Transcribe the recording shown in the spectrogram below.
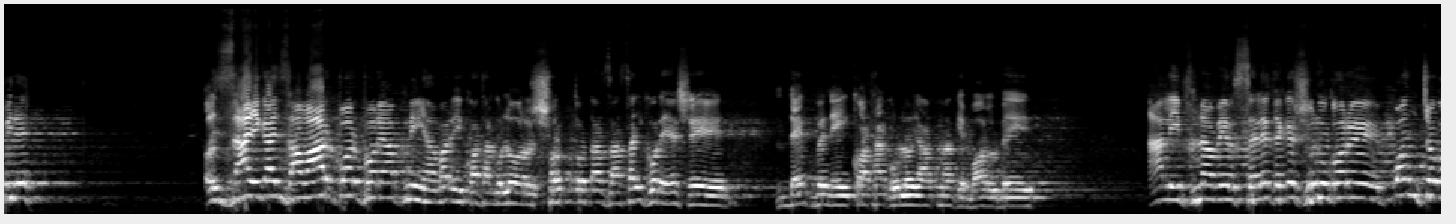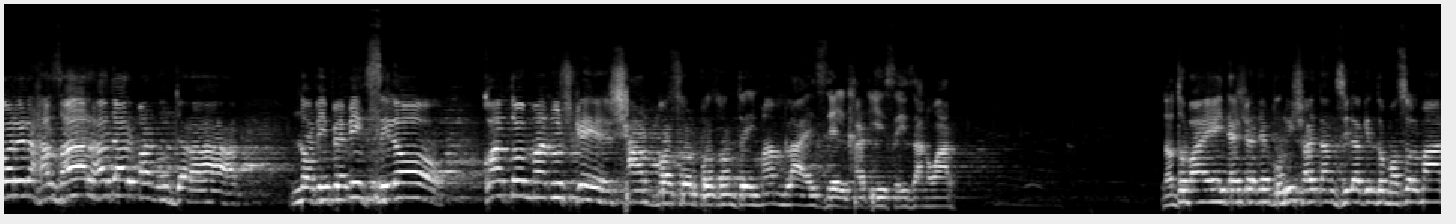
পীরে ওই জায়গায় যাওয়ার পর পরে আপনি আমার এই কথাগুলোর সত্যতা যাচাই করে এসে দেখবেন এই কথাগুলোই আপনাকে বলবে। আলিফ নামের ছেলে থেকে শুরু করে পঞ্চগড়ের হাজার হাজার মানুষ যারা নবী প্রেমিক ছিল। কত মানুষকে সাত বছর পর্যন্ত এই মামলায় জেল খাটিয়েছে এই জানোয়ার। নতুবা এই দেশে যে বুড়ি শয়তান ছিল কিন্তু মুসলমান,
